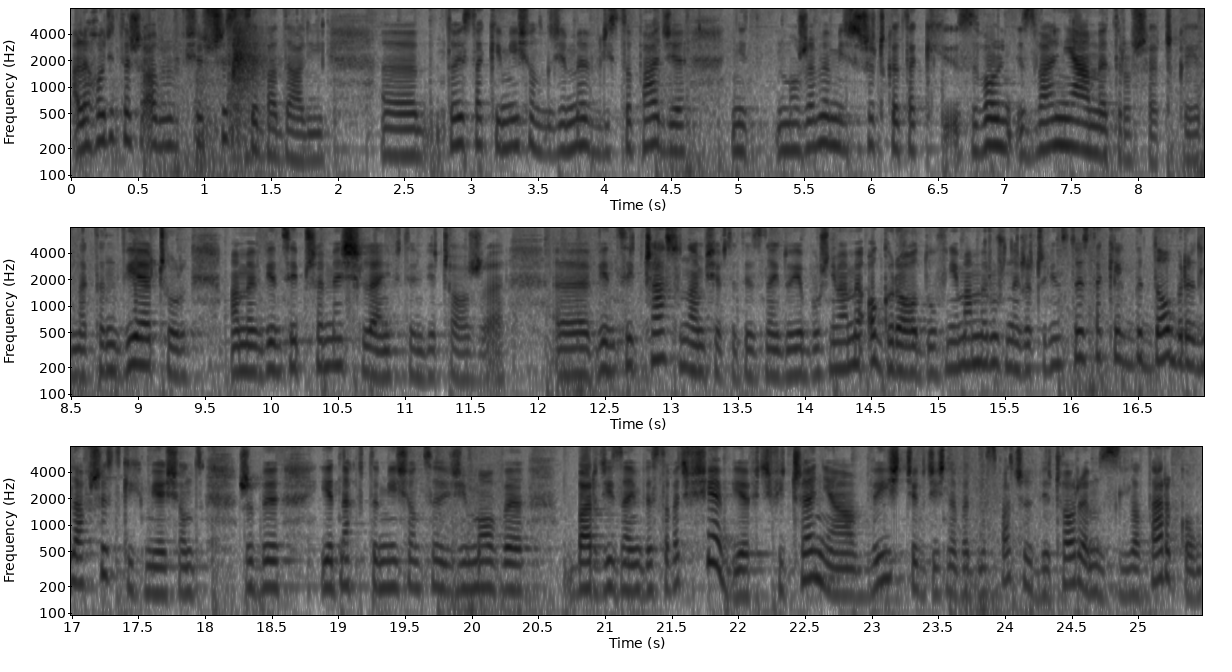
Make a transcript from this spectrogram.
ale chodzi też, aby się wszyscy badali. To jest taki miesiąc, gdzie my w listopadzie nie, możemy mieć troszeczkę tak, zwalniamy troszeczkę, jednak ten wieczór, mamy więcej przemyśleń w tym wieczorze, e, więcej czasu nam się wtedy znajduje, bo już nie mamy ogrodów, nie mamy różnych rzeczy, więc to jest tak jakby dobry dla wszystkich miesiąc, żeby jednak w te miesiące zimowe bardziej zainwestować w siebie, w ćwiczenia, wyjście gdzieś gdzieś nawet na spacer wieczorem z latarką,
